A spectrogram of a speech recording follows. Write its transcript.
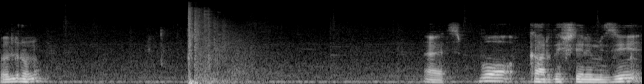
Öldür onu. Evet, bu kardeşlerimizi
